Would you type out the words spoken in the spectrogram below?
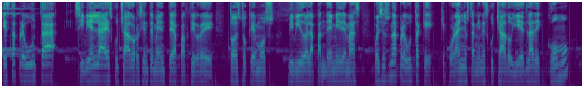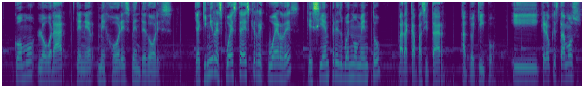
esta pregunta si bien la he escuchado recientemente a partir de todo esto que hemos vivido de la pandemia y demás, pues es una pregunta que, por años también he escuchado y es la de cómo, cómo lograr tener mejores vendedores. Y aquí mi respuesta es que recuerdes que siempre es buen momento para capacitar a tu equipo. Y creo que estamos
